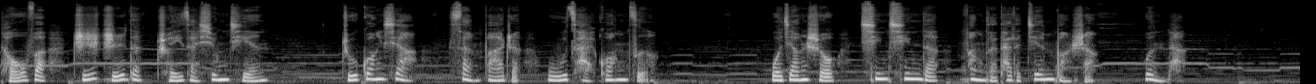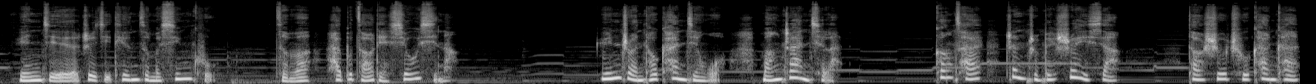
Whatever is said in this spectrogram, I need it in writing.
头发直直的垂在胸前，烛光下散发着五彩光泽。我将手轻轻地放在他的肩膀上，问他：“云姐这几天这么辛苦？”怎么还不早点休息呢？云转头看见我，忙站起来。刚才正准备睡下，到书橱看看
